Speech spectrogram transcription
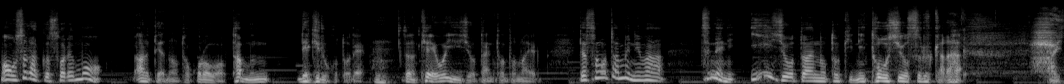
まあ、おそらくそれもある程度のところを多分できることで、うん。その経をいい状態に整える。でそのためには常にいい状態の時に投資をするからはい。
